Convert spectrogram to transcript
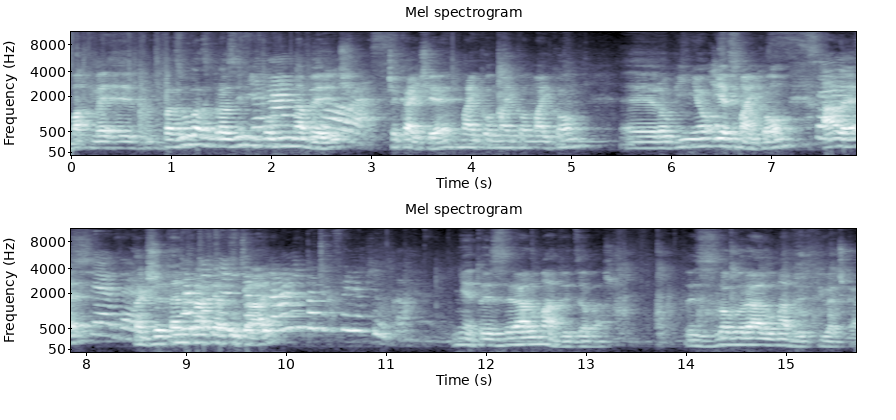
Ba, me, bazuwa z Brazylii powinna być. Czekajcie, Majką, Majką, Majką. E, Robinho jest Majką, ale CR7. także ten trafia to jest tutaj. Jak fajna piłka. Nie, to jest z Realu Madryt, zobacz. To jest z logo Realu Madryt piłeczka.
